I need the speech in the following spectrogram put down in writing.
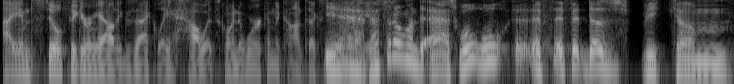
I am still figuring out exactly how it's going to work in the context. Of Yeah, movies. that's what I wanted to ask. Well, well, if if it does become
